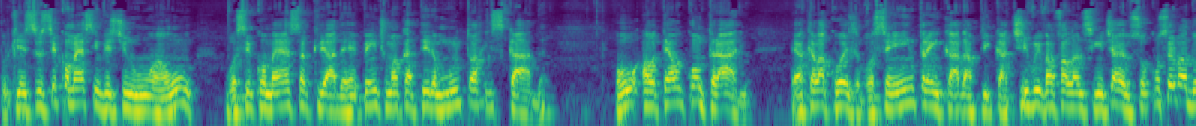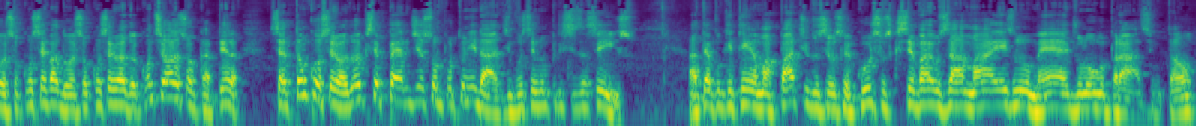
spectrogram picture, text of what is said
Porque se você começa investindo um a um, você começa a criar, de repente, uma carteira muito arriscada. Ou até o contrário é aquela coisa, você entra em cada aplicativo e vai falando o seguinte: ah, eu sou conservador, sou conservador, sou conservador. Quando você olha a sua carteira, você é tão conservador que você perde essa oportunidade, e você não precisa ser isso. Até porque tem uma parte dos seus recursos que você vai usar mais no médio, longo prazo. Então,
